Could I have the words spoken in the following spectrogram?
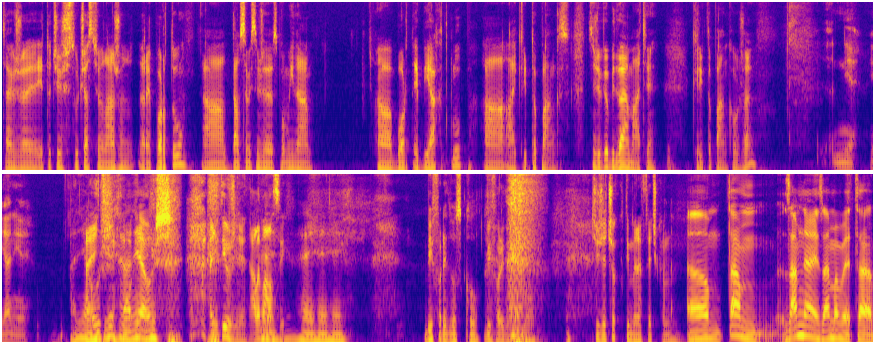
Takže je to tiež súčasťou nášho reportu a tam sa myslím, že spomína Board App Yacht Club a aj CryptoPunks. Myslím, že vy obidvaja máte CryptoPunkov, že? Nie, ja nie. Ani ja Aj už, ty? ani ja Okay. už. Ani ty už nie, ale mal si. Hej, hej, hej. Before it was cool. Before it was cool. Čiže čo k tým NFTčkám? Um, tam za mňa je zaujímavé, tá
